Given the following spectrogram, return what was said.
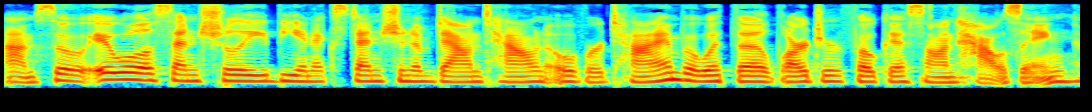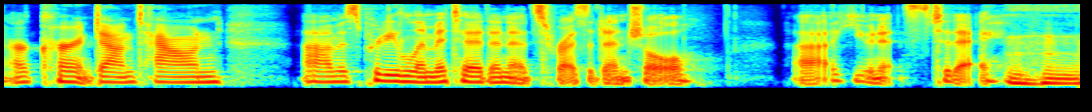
Um, so it will essentially be an extension of downtown over time, but with a larger focus on housing. Our current downtown um, is pretty limited in its residential uh, units today. Mm-hmm.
